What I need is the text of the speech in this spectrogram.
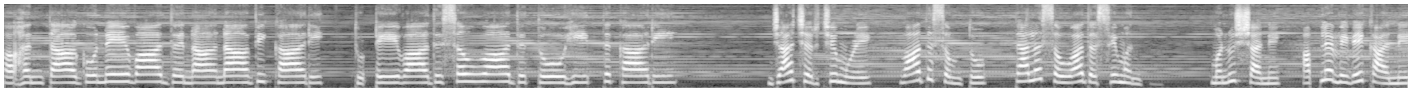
अहंता गुणे वाद नाना विकारी तुटे वाद संवाद तो हितकारी. ज्या चर्चेमुळे वाद संपतो त्याला संवाद असे म्हणतात. मनुष्याने आपल्या विवेकाने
